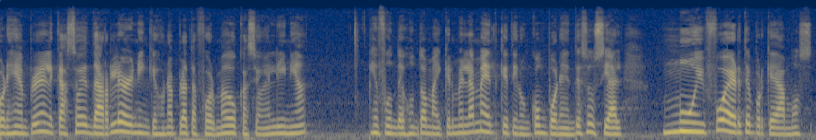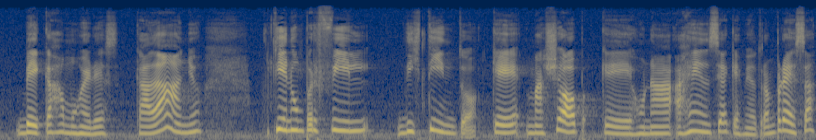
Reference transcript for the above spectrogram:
Por ejemplo, en el caso de Dark Learning, que es una plataforma de educación en línea que fundé junto a Michael Melamed, que tiene un componente social muy fuerte porque damos becas a mujeres cada año, tiene un perfil distinto que Mashop, que es una agencia, que es mi otra empresa,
